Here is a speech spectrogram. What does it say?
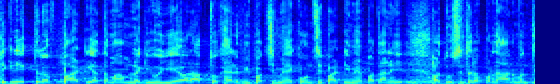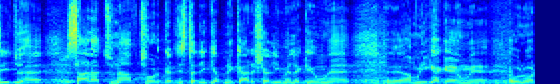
लेकिन एक तरफ़ पार्टियाँ तमाम लगी हुई है और आप तो खैर विपक्ष में है, कौन सी पार्टी में है पता नहीं। और दूसरी तरफ़ प्रधानमंत्री जो है, सारा चुनाव छोड़कर जिस तरीके अपने कार्यशैली में लगे हुए हैं अमरीका गए हुए हैं। और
